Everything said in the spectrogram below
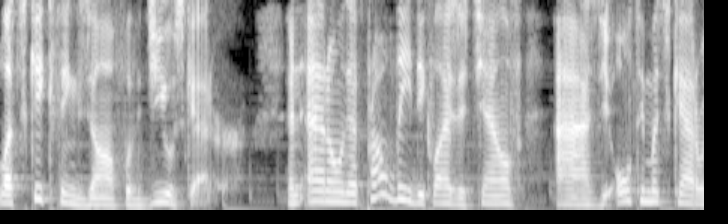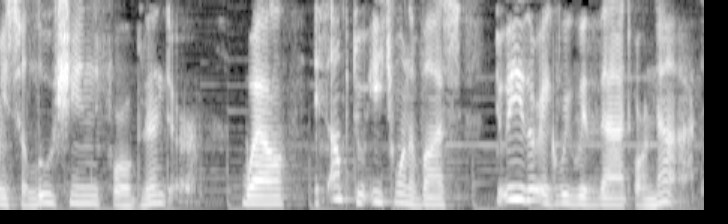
Let's kick things off with GeoScatter, an add-on that proudly declares itself as the ultimate scattering solution for Blender. Well, it's up to each one of us to either agree with that or not,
